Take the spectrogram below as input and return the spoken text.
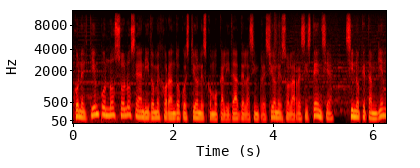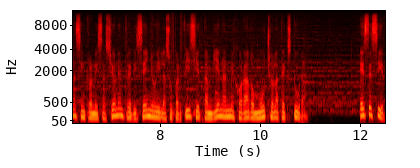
Con el tiempo no solo se han ido mejorando cuestiones como calidad de las impresiones o la resistencia, sino que también la sincronización entre diseño y la superficie también han mejorado mucho la textura. Es decir,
